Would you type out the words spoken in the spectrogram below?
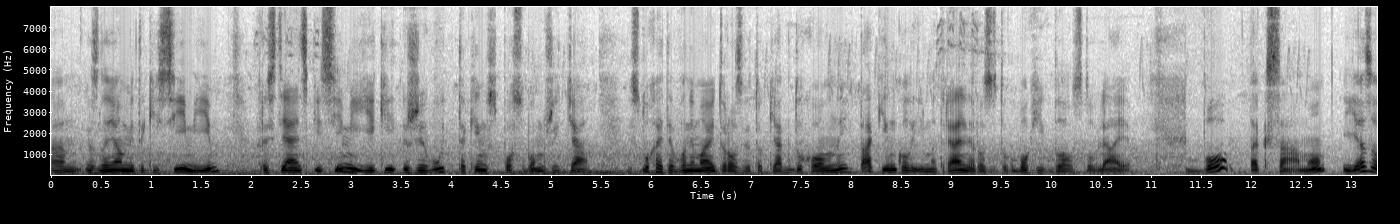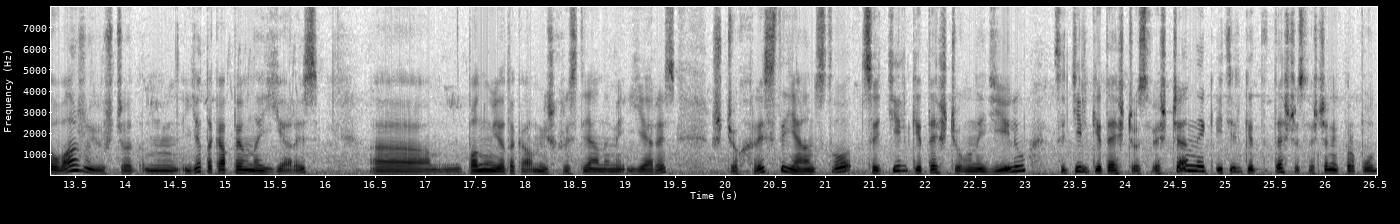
ем, знайомі такі сім'ї, християнські сім'ї, які живуть таким способом життя. І слухайте, вони мають розвиток як духовний, так інколи і матеріальний розвиток. Бог їх благословляє. Бо так само я зауважую, що є така певна єресь, панує така між християнами єресь, що християнство це тільки те, що в неділю, це тільки те, що священник, і тільки те, що священник пропов-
